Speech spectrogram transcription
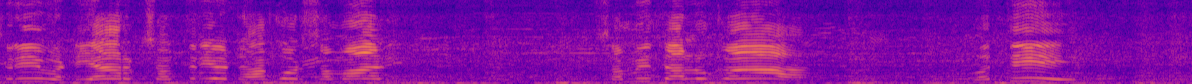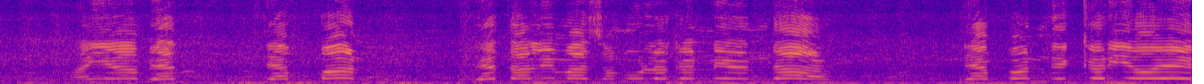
શ્રી વઢિયાર ક્ષત્રિય ઠાકોર સમાજ સમી તાલુકા વતી અહીંયા બે, ત્રેપન બેતાલીમાં સમૂહ લગ્નની અંદર ત્રેપન દીકરીઓએ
